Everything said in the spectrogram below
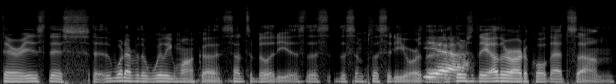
there is this whatever the Willy Wonka sensibility is this the simplicity or the yeah. there's the other article that's um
